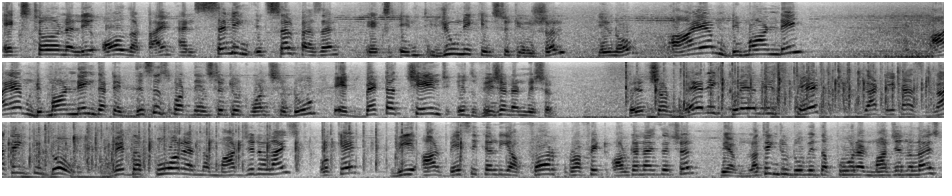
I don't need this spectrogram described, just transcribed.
externally all the time and selling itself as an unique institution, you know, I am demanding I am demanding that if this is what the institute wants to do, it better change its vision and mission. It should very clearly state that it has nothing to do with the poor and the marginalized, okay? we are basically a for-profit organization. We have nothing to do with the poor and marginalized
